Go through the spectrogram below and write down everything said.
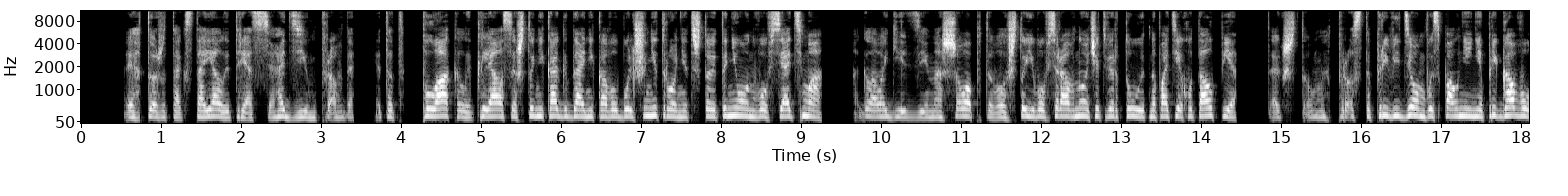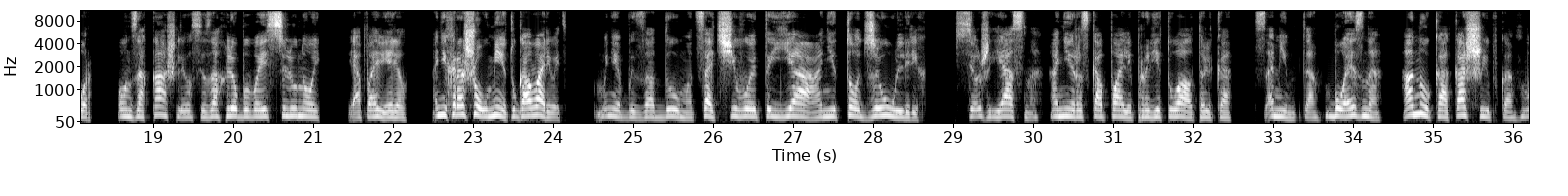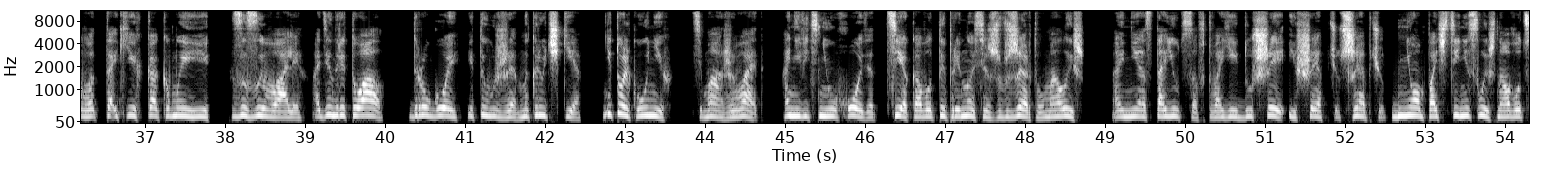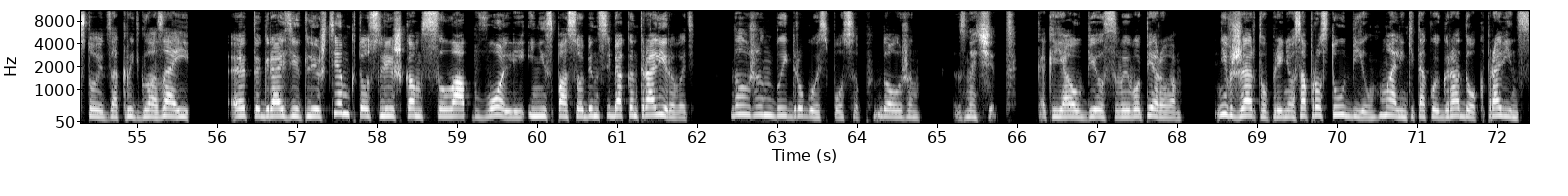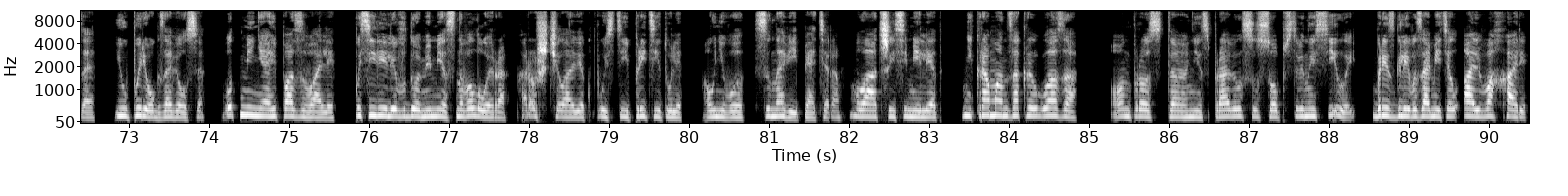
Я тоже так стоял и трясся. Один, правда. Этот плакал и клялся, что никогда никого больше не тронет, что это не он вовсе, а тьма. А глава гильдии нашептывал, что его все равно четвертуют на потеху толпе. Так что мы просто приведем в исполнение приговор. Он закашлялся, захлебываясь слюной. Я поверил. Они хорошо умеют уговаривать. Мне бы задуматься, от чего это я, а не тот же Ульрих. Все же ясно. Они раскопали про ритуал, только самим-то боязно. А ну как, ошибка. Вот таких, как мы, и Зазывали. Один ритуал, другой, и ты уже на крючке. Не только у них. Тьма оживает. Они ведь не уходят. Те, кого ты приносишь в жертву, малыш. Они остаются в твоей душе и шепчут, шепчут. Днем почти не слышно, а вот стоит закрыть глаза и... Это грозит лишь тем, кто слишком слаб воли и не способен себя контролировать. Должен быть другой способ. Должен. Значит, как я убил своего первого. Не в жертву принес, а просто убил. Маленький такой городок, провинция. И упырек завелся. Вот меня и позвали. Поселили в доме местного лойра. Хороший человек, пусть и при титуле. А у него сыновей пятеро. Младший семи лет. Некроман закрыл глаза. Он просто не справился с собственной силой. Брезгливо заметил Аль-Вахари.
